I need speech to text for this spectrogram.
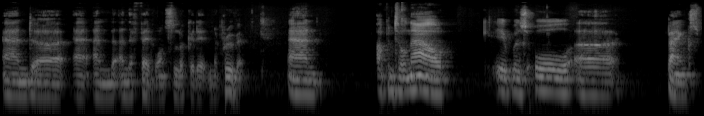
and uh, and and the Fed wants to look at it and approve it. And up until now, it was all uh, banks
